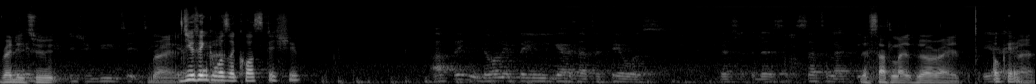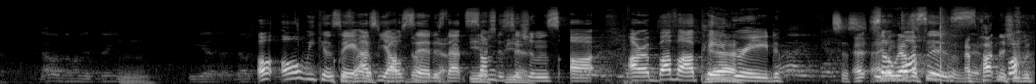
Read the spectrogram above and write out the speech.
ready to. distribute. Right. Do you think it was a cost issue? I think the only thing you guys had to pay was the, the satellite. The satellites were all right. Okay. right. That was the only thing mm. you guys had. That was All, all we can say, as a Yao partner, said, is yeah, that some decisions are, are above our pay Yeah. grade. And- So and we have a- A, partnership with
